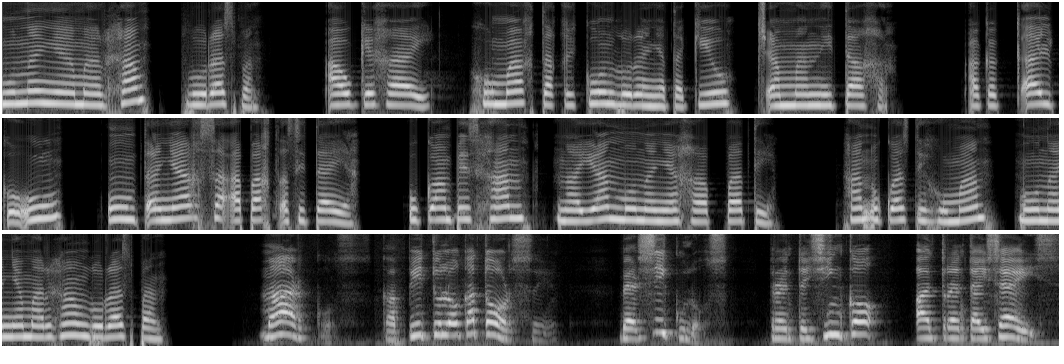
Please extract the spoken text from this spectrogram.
munañamarham luraspan aunque hay humaq taqikun lurañatakiw ch'amanitaqa aka k'allku un umt'añaqsa apaqta sitaya ukanpis han nayan munañaqapati han uqasti human munañamarham luraspan. Marcos capítulo 14 versículos 35 al 36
